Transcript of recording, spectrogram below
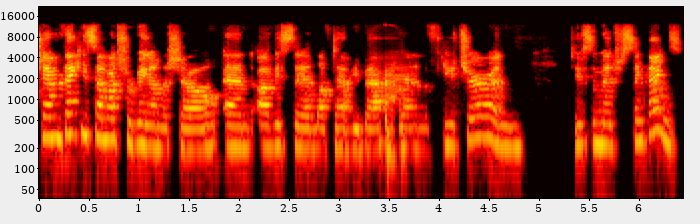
Jim, thank you so much for being on the show. And obviously, I'd love to have you back again in the future and do some interesting things.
